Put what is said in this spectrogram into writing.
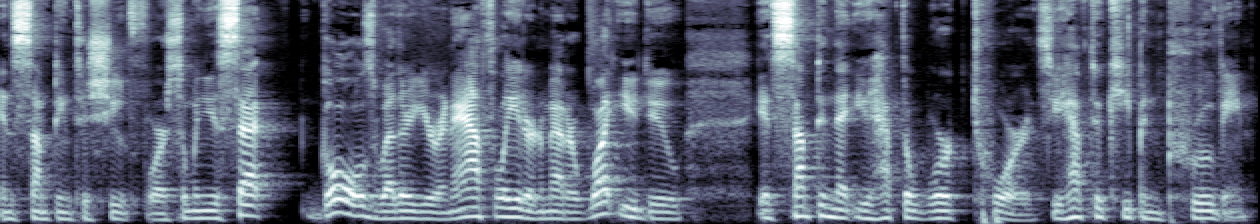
and something to shoot for. So when you set goals, whether you're an athlete or no matter what you do, it's something that you have to work towards. You have to keep improving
